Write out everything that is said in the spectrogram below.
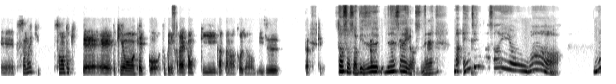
えーその時その時って、えーと、基本は結構、特に課題感大きかったのは当時のビズだったっけ？そうそうそう、ビズあビジネス採用ですね。まあ、エンジニア採用は、も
